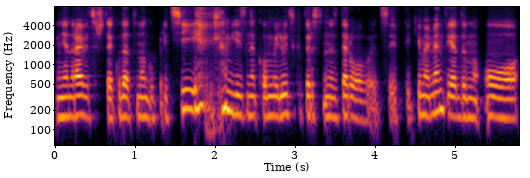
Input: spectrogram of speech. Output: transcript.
мне нравится, что я куда-то могу прийти, и там есть знакомые люди, которые со мной здороваются. И в такие моменты я думаю, о,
